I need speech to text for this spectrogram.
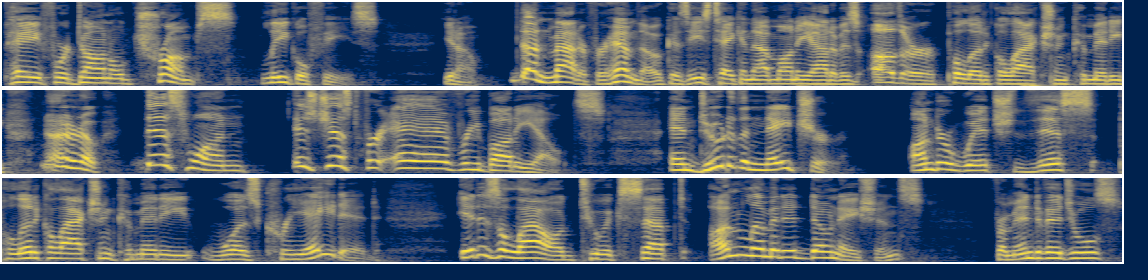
pay for Donald Trump's legal fees. You know, doesn't matter for him though, because he's taking that money out of his other political action committee. No, no, no. This one is just for everybody else. And due to the nature under which this political action committee was created, it is allowed to accept unlimited donations from individuals,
